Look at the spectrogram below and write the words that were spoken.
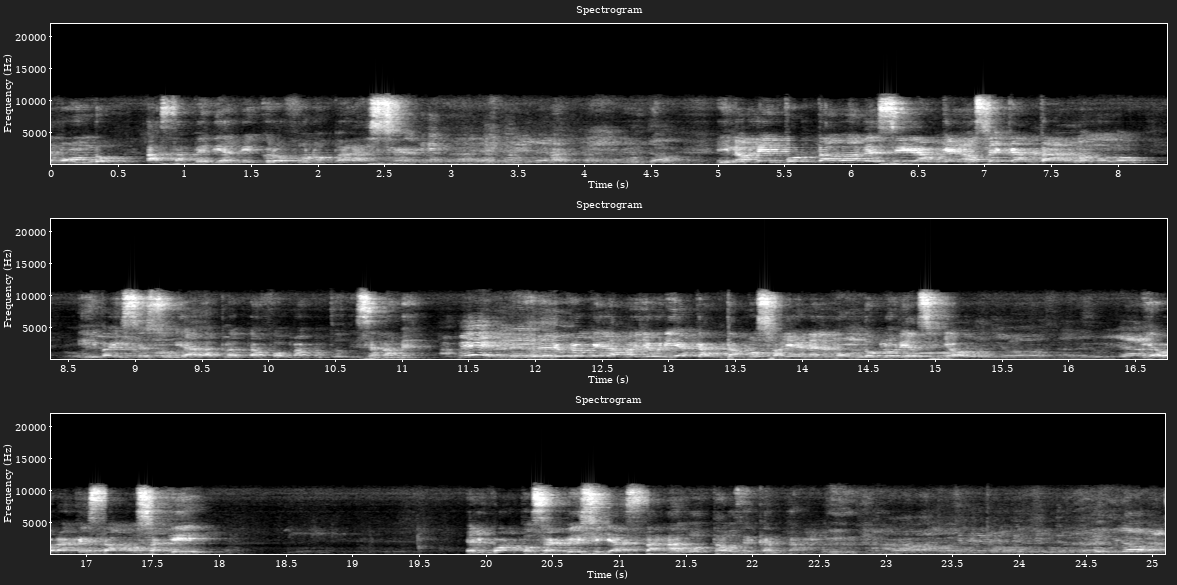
el mundo, hasta pedía el micrófono para hacerlo. Y no le importaba decir, aunque no sé cantar, no, no, no. Iba y se subía a la plataforma. ¿Cuántos dicen amén? Yo creo que la mayoría cantamos allá en el mundo, gloria al Señor. Aleluya. Y ahora que estamos aquí, el cuarto servicio ya están agotados de cantar. Aleluya.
